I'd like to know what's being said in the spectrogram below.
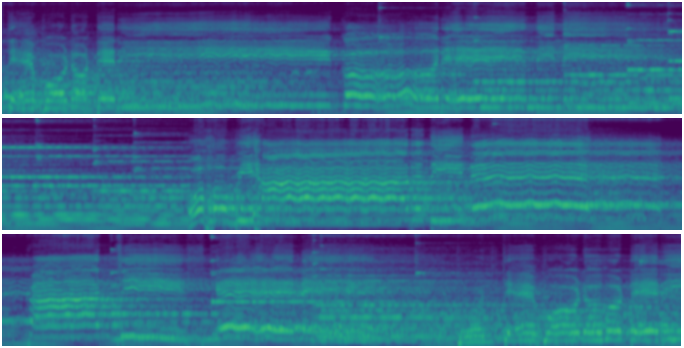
বলতে বড় টেরি করে দিলি। ওহ বিহার দিনে কাঁচিস কেনে? বলতে বড় টেরি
